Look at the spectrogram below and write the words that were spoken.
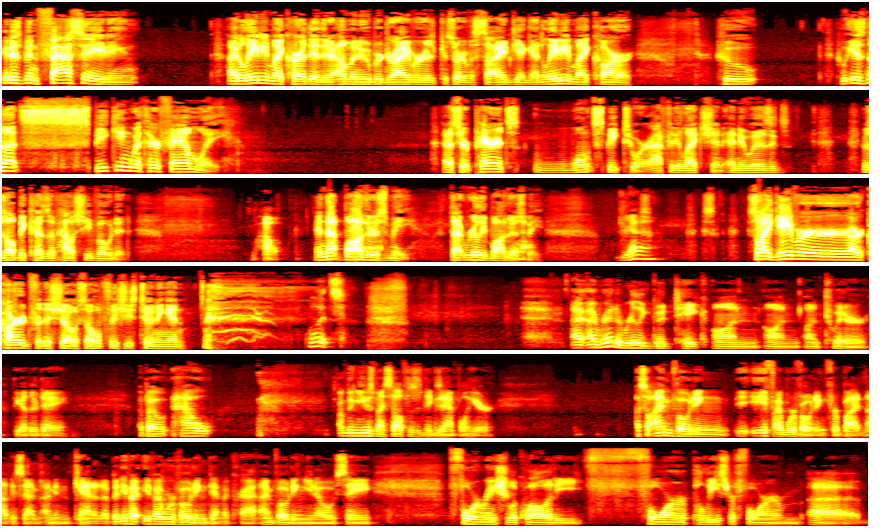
it has been fascinating. I had a lady in my car the other day. I'm an Uber driver, as sort of a side gig. I had a lady in my car who who is not speaking with her family as her parents won't speak to her after the election, and it was it was all because of how she voted, Wow. and that bothers me. That really bothers Yeah. me. Yeah. So I gave her our card for the show, so hopefully she's tuning in. Well, it's. I, I read a really good take on on on Twitter the other day about how I'm going to use myself as an example here. So I'm voting. If I were voting for Biden, obviously I'm, I'm in Canada, but if I if I were voting Democrat, I'm voting. You know, say for racial equality, for police reform, uh,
